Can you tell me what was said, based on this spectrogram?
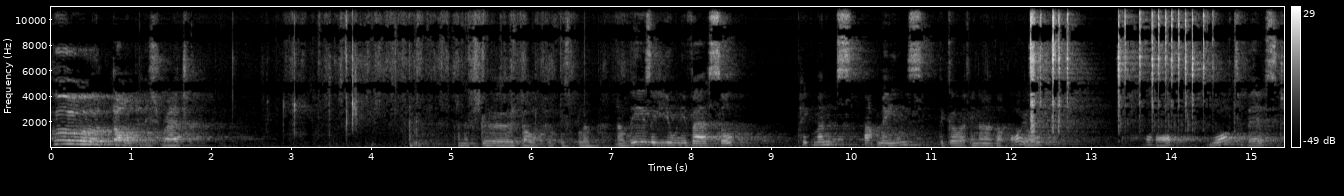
good dollop of this red. And a good dollop of this blue. Now these are universal pigments. That means they go in either oil or water-based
